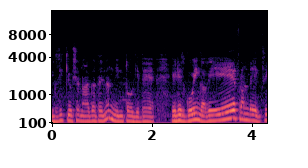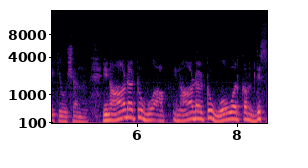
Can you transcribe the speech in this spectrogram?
ಎಕ್ಸಿಕ್ಯೂಷನ್ ಆಗೋದ್ರಿಂದ ನಿಂತೋಗಿದೆ. It is going away from the execution in order to in order to overcome this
